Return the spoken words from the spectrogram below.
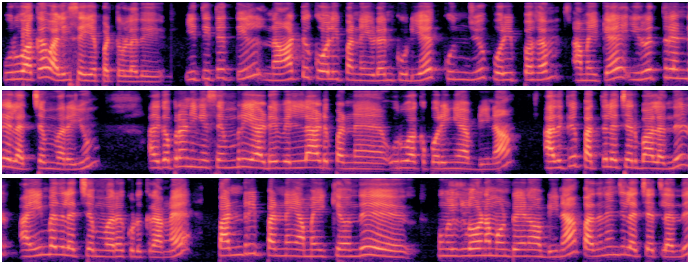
உருவாக்க வழி செய்யப்பட்டுள்ளது. இத்திட்டத்தில் நாட்டுக்கோழி பண்ணையுடன் கூடிய குஞ்சு பொறிப்பகம் அமைக்க இருபத்தி ரெண்டு லட்சம் வரையும் அதுக்கப்புறம் நீங்கள் செம்பரியாடு வெள்ளாடு பண்ணை உருவாக்க போறீங்க அப்படின்னா அதுக்கு பத்து லட்ச ரூபாயிலேருந்து ஐம்பது லட்சம் வரை கொடுக்குறாங்க. பன்றி பண்ணை அமைக்க வந்து உங்களுக்கு லோன் அமௌண்ட் வேணும் அப்படின்னா பதினஞ்சு லட்சத்துலேருந்து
